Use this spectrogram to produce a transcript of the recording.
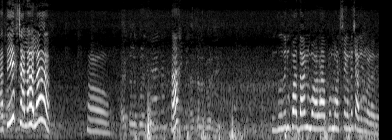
হাতিক চালা হলো? হ্যাঁ। দুদিন পর দান মোটর মোটরসাইকেলে চালিয়ে বেড়াবে।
